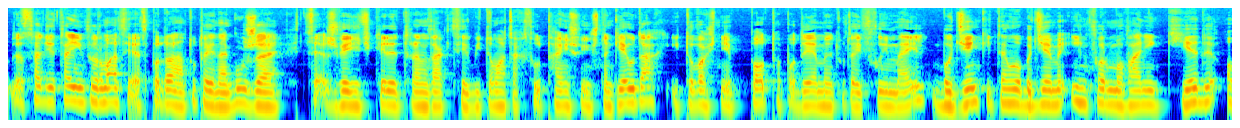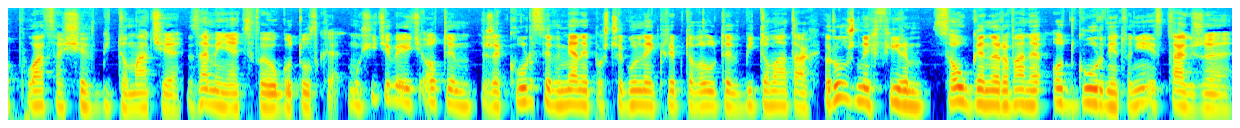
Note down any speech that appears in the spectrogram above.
W zasadzie ta informacja jest podana tutaj na górze. Chcesz wiedzieć, kiedy transakcje w bitomatach są tańsze niż na giełdach i to właśnie po to podajemy tutaj swój mail, bo dzięki temu będziemy informowani, kiedy opłaca się w bitomacie zamieniać swoją gotówkę. Musicie wiedzieć o tym, że kursy wymiany poszczególnej kryptowaluty w bitomatach różnych firm są generowane odgórnie. To nie jest tak, że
